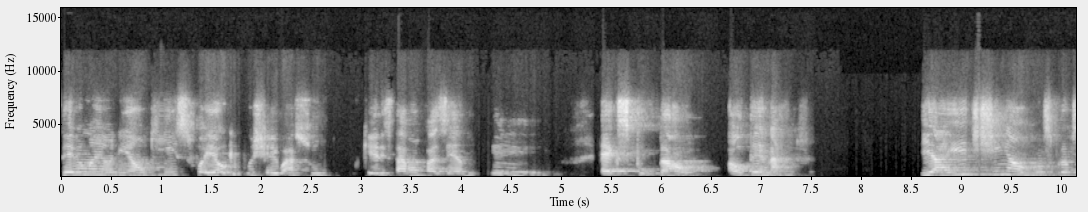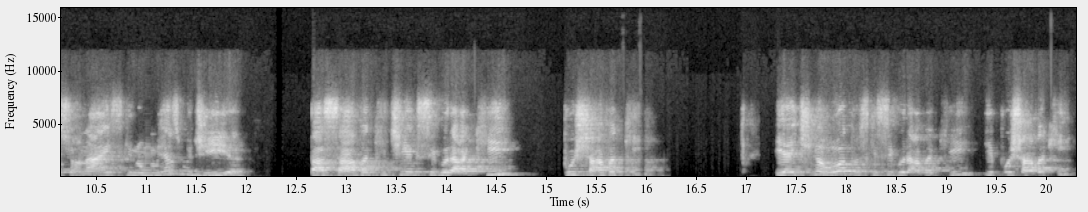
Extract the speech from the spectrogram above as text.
Teve uma reunião que isso foi eu que puxei o assunto, porque eles estavam fazendo um expo down alternado. E aí tinha alguns profissionais que no mesmo dia passava que tinha que segurar aqui, puxava aqui. E aí tinha outros que segurava aqui e puxava aqui.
